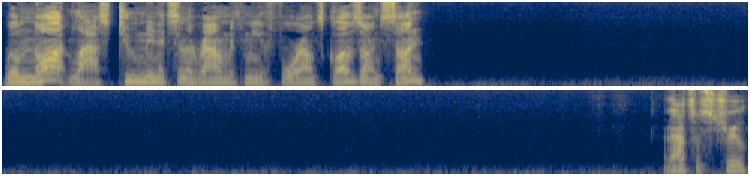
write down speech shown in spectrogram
will not last two minutes in the round with me with four ounce gloves on, son. And that's what's true.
